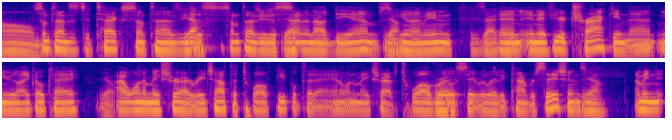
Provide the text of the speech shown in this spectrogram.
Um, Sometimes it's a text. Sometimes you Yeah. just sometimes you're just Yeah. sending out DMs. Yeah. You know what I mean? And, exactly. and and if you're tracking that, and you're like, okay, Yep. I want to make sure I reach out to 12 people today, and I want to make sure I have 12 real estate related conversations. yeah. I mean,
